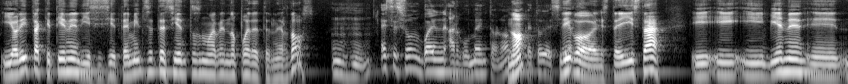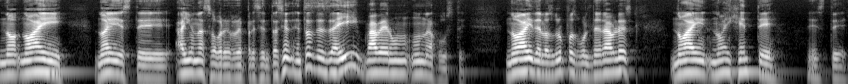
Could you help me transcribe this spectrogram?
Y ahorita que tiene 17.709 no puede tener dos. Ujú. Ese es un buen argumento, ¿no? ¿no? Lo que tú decías. Digo, este, ahí está. Y, y, y viene, eh, no, no hay, no hay, este, hay una sobrerepresentación. Entonces, desde ahí va a haber un, un ajuste. No hay de los grupos vulnerables, no hay, no hay gente, este,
